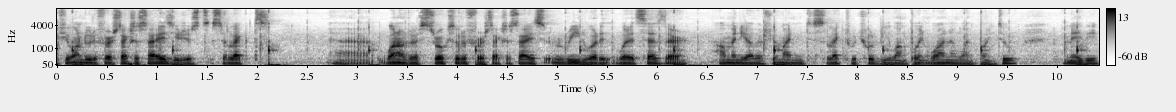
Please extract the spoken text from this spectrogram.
if you want to do the first exercise, you just select uh, one of the strokes of the first exercise, read what it, what it says there, how many others you might need to select, which would be 1.1 and 1.2 maybe.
